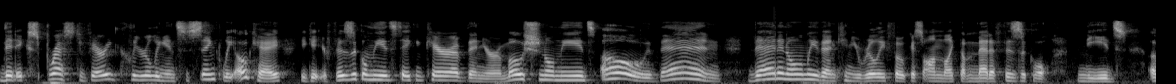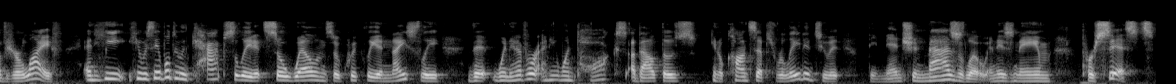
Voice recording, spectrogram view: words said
that expressed very clearly and succinctly okay, you get your physical needs taken care of, then your emotional needs. Oh, then, then and only then can you really focus on like the metaphysical needs of your life. And he, he was able to encapsulate it so well and so quickly and nicely that whenever anyone talks about those you know, concepts related to it, they mention Maslow and his name persists.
